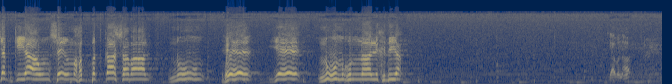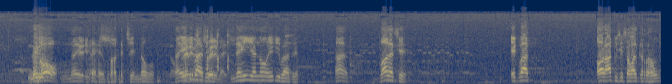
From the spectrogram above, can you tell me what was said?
जब किया उनसे मोहब्बत का सवाल नून है ये नून गुन्ना लिख दिया। क्या बना? नहीं। नो। नहीं nice. बहुत अच्छे नो। हाँ एक ही बात है। nice. नहीं या नो एक ही बात है। हाँ बहुत अच्छे। एक बात और आप इसे सवाल कर रहा हूँ।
